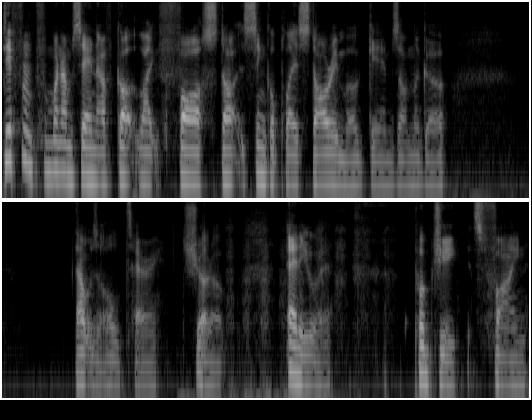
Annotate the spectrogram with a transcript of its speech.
different from when I'm saying I've got like four sto- single player story mode games on the go. That was old Terry. Shut up. Anyway, PUBG. It's fine.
